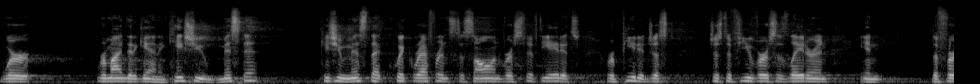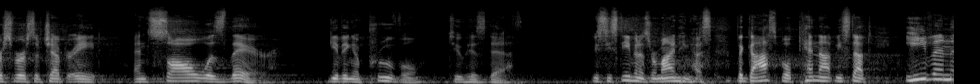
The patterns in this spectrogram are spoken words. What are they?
we're reminded again, in case you missed it, in case you missed that quick reference to Saul in verse 58, it's repeated just, just a few verses later in, in the first verse of chapter 8. And Saul was there, giving approval to his death. You see, Stephen is reminding us the gospel cannot be stopped. Even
